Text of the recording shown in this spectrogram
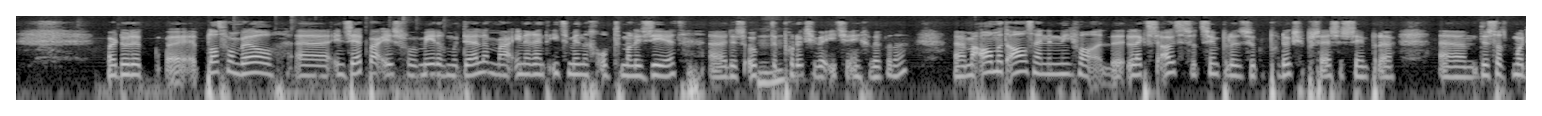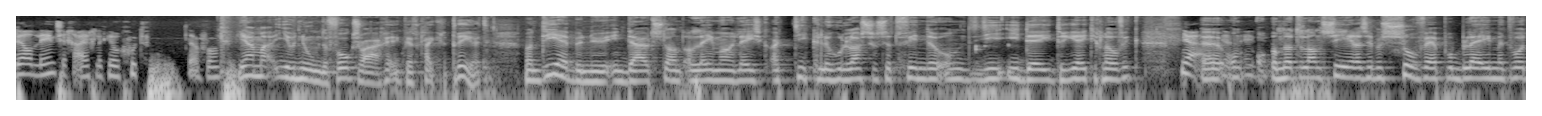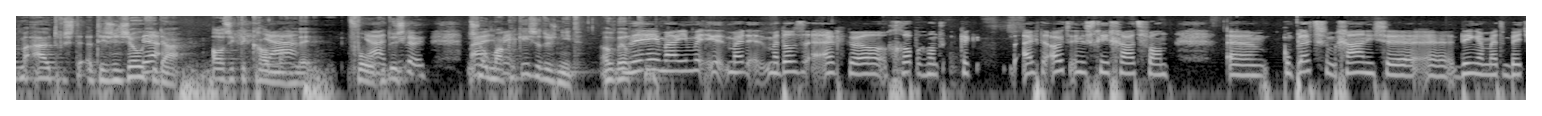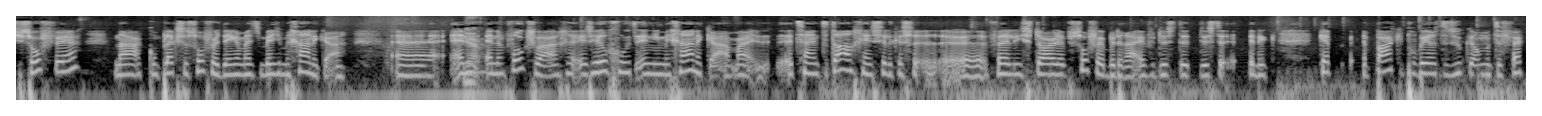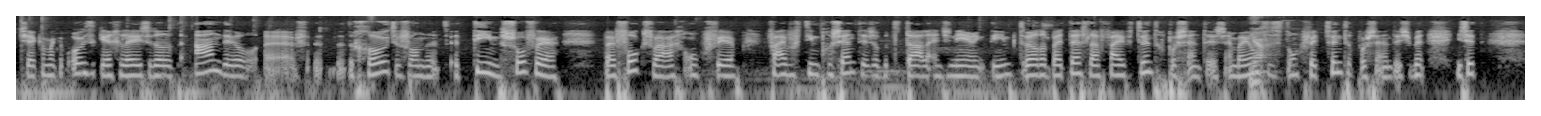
Waardoor de uh, platform wel uh, inzetbaar is voor meerdere modellen, maar inherent iets minder geoptimaliseerd. Uh, dus ook mm -hmm. de mhm. productie weer ietsje ingewikkelder. maar al met al zijn in ieder geval de elektrische auto's wat simpeler, dus ook het productieproces is simpeler. Um, dus dat model leent zich eigenlijk heel goed daarvoor. Ja, maar je noemde Volkswagen, ik werd gelijk getriggerd. Want die hebben nu in Duitsland alleen maar, lees ik artikelen, hoe lastig ze het vinden om die ID380 geloof ik. Ja, ja om, om dat te lanceren. Ze hebben softwareproblemen, het wordt maar uitgesteld het is een zootje daar. Als ik de krant mag volgen. Ja, dus maar, zo makkelijk is het dus niet. Oh, wel. Nee, maar, je, maar, maar dat is eigenlijk wel grappig. Want kijk, eigenlijk de auto-industrie gaat van um, complexe mechanische uh, dingen met een beetje software naar complexe software dingen met een beetje mechanica. Uh, en, ja. en een Volkswagen is heel goed in die mechanica, maar het zijn totaal geen Silicon uh, Valley startup softwarebedrijven. Dus, de, dus de, en ik, ik heb een paar keer proberen te zoeken om het te factchecken, maar ik heb ooit een keer gelezen dat het aandeel, de grootte van het, het, team software bij Volkswagen ongeveer 5 of 10 procent is op het totale engineering team, terwijl dat bij Tesla 25 procent is. En bij ons is het ongeveer 20%. Dus je, bent, je zit.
